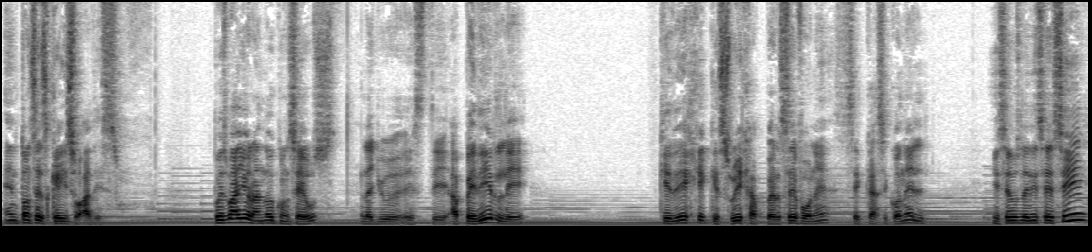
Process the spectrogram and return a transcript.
Entonces, ¿qué hizo Hades? Pues va llorando con Zeus este, a pedirle que deje que su hija Perséfone se case con él. Y Zeus le dice, sí,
